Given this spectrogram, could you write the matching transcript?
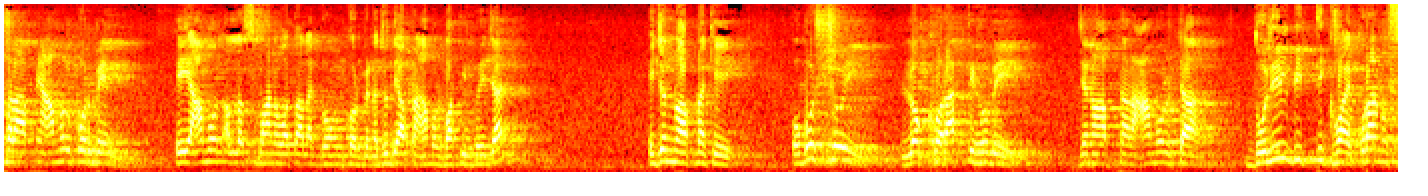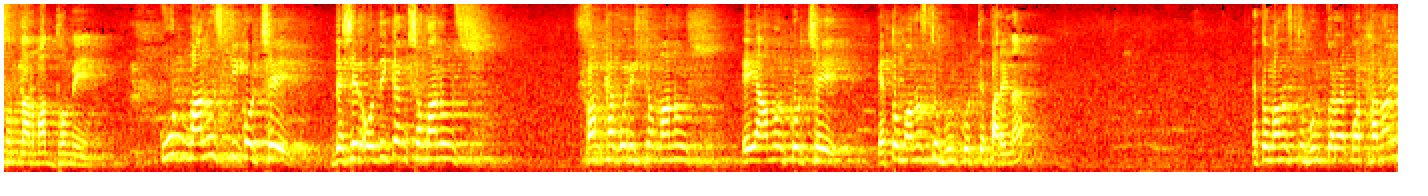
ছাড়া আপনি আমল করবেন। এই আমল আল্লাহ সুবাহ গ্রহণ করবে না যদি আপনার আমল বাতিল হয়ে যায়। এই জন্য আপনাকে অবশ্যই লক্ষ্য রাখতে হবে যেন আপনার আমলটা দলিল ভিত্তিক হয় কোরআন সন্ন্যার মাধ্যমে। কোন মানুষ কি করছে? দেশের অধিকাংশ মানুষ, সংখ্যাগরিষ্ঠ মানুষ এই আমল করছে। এত মানুষ তো ভুল করতে পারে না। এত মানুষ তো ভুল করার কথা নয়।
